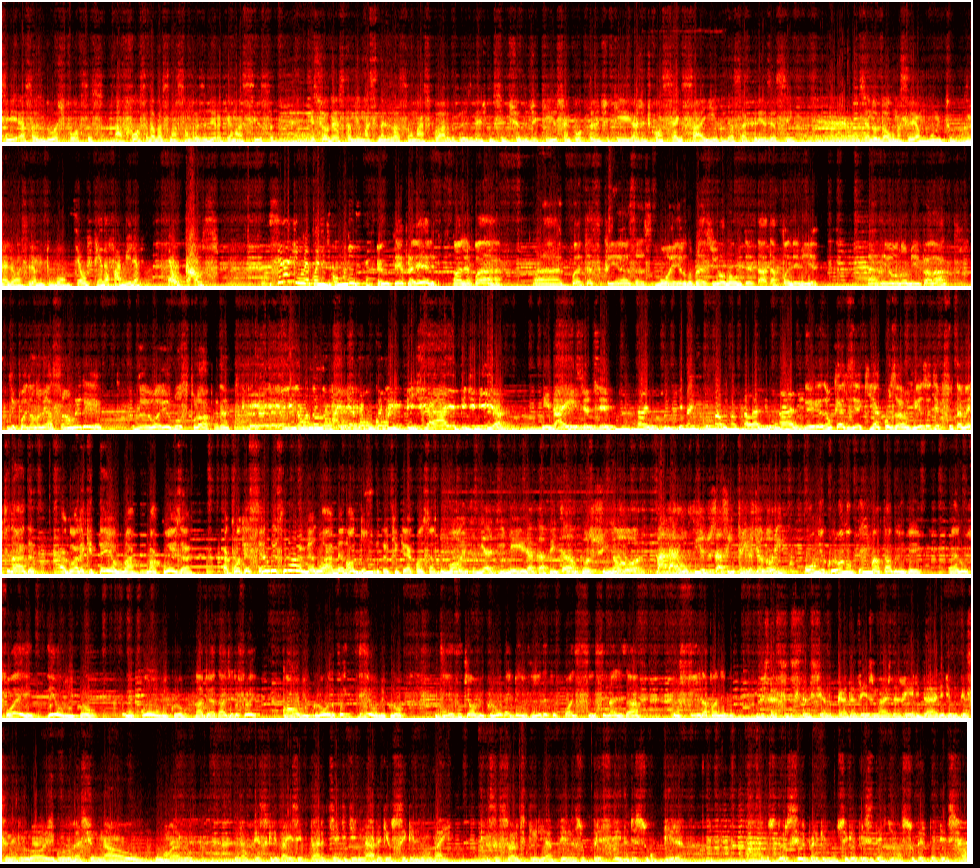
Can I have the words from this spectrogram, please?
se essas duas forças, a força da vacinação brasileira, que é maciça, e se houvesse também uma sinalização mais clara do presidente no sentido de que isso é importante, que a gente consegue sair dessa crise assim, sem dúvida alguma seria muito melhor, seria muito bom. Isso é o fim da família, é o caos. Será que não é coisa de comunista? Perguntei para ele, olha, Barra, ah, quantas crianças morreram no Brasil ao longo de, da, da pandemia? Ah, eu nomeei para lá, depois da nomeação ele ganhou aí luz própria, né? Ele não, não, não vai ter como, como impedir a epidemia. E daí, seu Tchê? Daí que vai tomar uma calamidade. Eu não quero dizer aqui acusar o Visa de absolutamente nada. Agora, que tem alguma, alguma coisa acontecendo, isso não, é, não há a menor dúvida que tem acontecendo. Muito me admira, capitão, que o senhor vá dar ouvidos às intrigas de Odorico. O Omicron não tem matado ninguém. É, não foi de Omicron, o com Omicron. Na verdade, ele foi com Omicron, não foi de Omicron. Dizem que a Omicron é bem-vinda, que pode sim sinalizar o fim da pandemia. Ele está se distanciando cada vez mais da realidade de um pensamento lógico, racional, humano. Eu não penso que ele vai hesitar diante de nada que eu sei que ele não vai. Essa sorte que ele é apenas o prefeito de Sucupira. Vamos torcer para que ele não chegue a presidente de uma superpotência.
